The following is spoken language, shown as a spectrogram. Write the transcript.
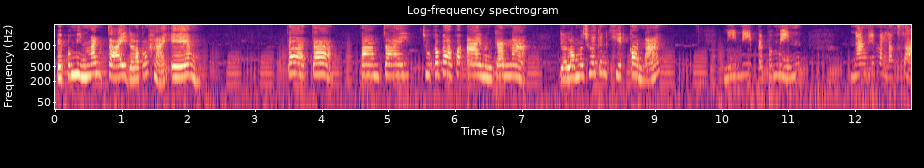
เปปเปอร์มินต์มั่นใจเดี๋ยวเราต้องหายเอง จ้าจ้าตามใจชูกระบาวก็อายเหมือนกันน่ะ เดี๋ยวเรามาช่วยกันคิดก่อนนะ นี่นี่เปปเปอร์มินต์ นั่งให้มันรักษา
